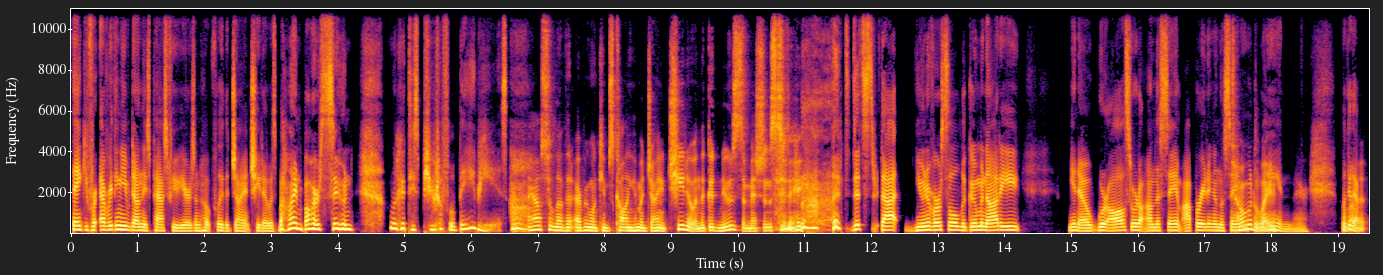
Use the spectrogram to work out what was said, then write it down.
Thank you for everything you've done these past few years, and hopefully the giant Cheeto is behind bars soon. Look at these beautiful babies. I also love that everyone keeps calling him a giant Cheeto in the good news submissions today. it's that universal leguminati. You know, we're all sort of on the same, operating in the same Totally. plane there. Look at that it.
